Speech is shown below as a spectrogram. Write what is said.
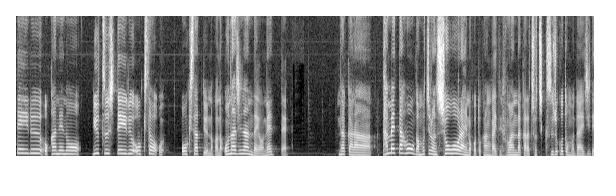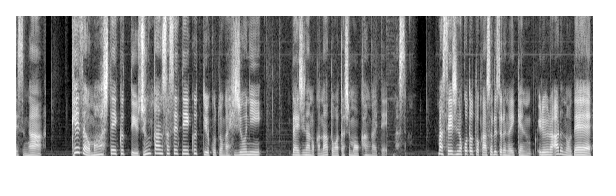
ているお金の流通している大きさは、大きさっていうのかな、同じなんだよねって。だから、貯めた方がもちろん将来のこと考えて不安だから貯蓄することも大事ですが、経済を回していくっていう循環させていくっていうことが非常に大事なのかなと私も考えています。まあ、政治のこととかそれぞれの意見いろいろあるので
